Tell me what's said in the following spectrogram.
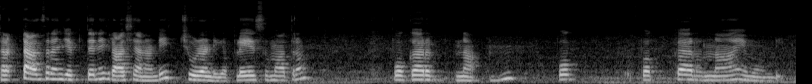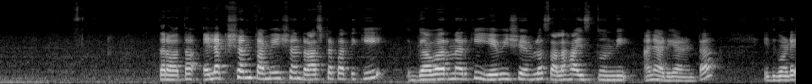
కరెక్ట్ ఆన్సర్ అని చెప్తేనే రాశానండి. చూడండి ఇక ప్లేస్ మాత్రం పొగర్నా. పొక్కర్నా ఏమో తర్వాత ఎలక్షన్ కమిషన్ రాష్ట్రపతికి గవర్నర్కి ఏ విషయంలో సలహా ఇస్తుంది అని అడిగాడంట. ఇదిగోండి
